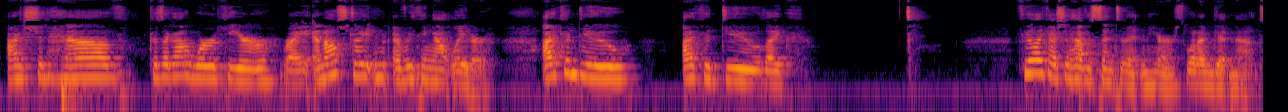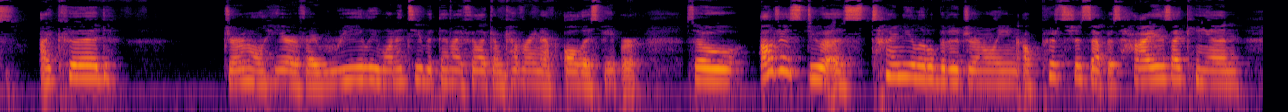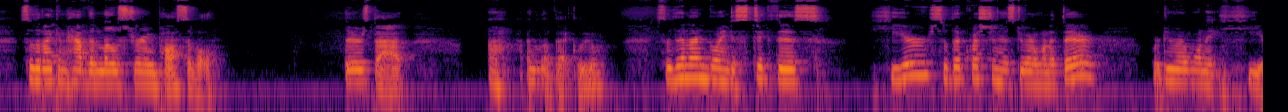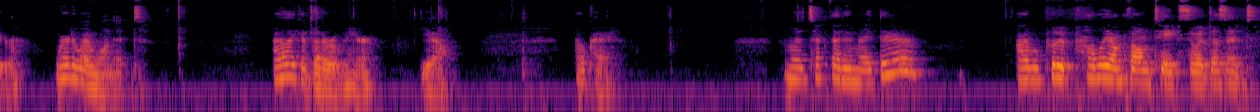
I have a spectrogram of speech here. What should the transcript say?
I should have, because I got a word here, right? And I'll straighten everything out later. I can do, I could do like, feel like I should have a sentiment in here is what I'm getting at. I could journal here if I really wanted to, but then I feel like I'm covering up all this paper. So I'll just do a tiny little bit of journaling. I'll push this up as high as I can so that I can have the most room possible. There's that. Oh, I love that glue. So then I'm going to stick this here. So the question is, do I want it there or do I want it here? Where do I want it? I like it better over here. Yeah. Okay. I'm to tuck that in right there. I will put it probably on foam tape so it doesn't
